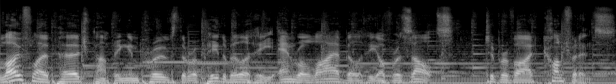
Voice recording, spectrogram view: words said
Low flow purge pumping improves the repeatability and reliability of results to provide confidence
